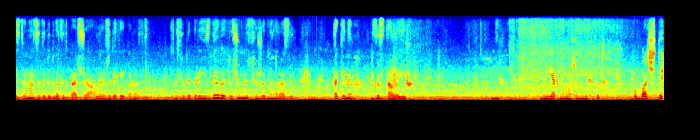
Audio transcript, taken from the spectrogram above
і з 12 до 21, але вже декілька разів ми сюди приїздили, то чомусь жодного разу так і не застали їх. Ні- Ніяк не можемо їх тут побачити.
